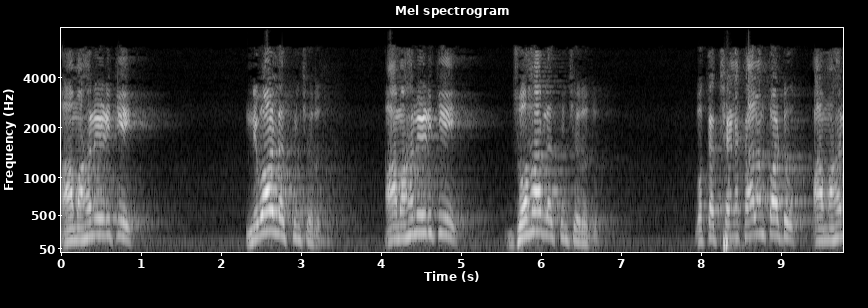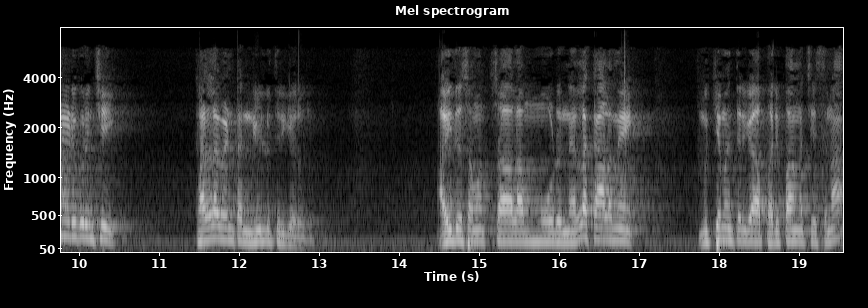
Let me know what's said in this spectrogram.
ఆ మహనీయుడికి నివాళులు అర్పించే రోజు ఆ మహనీయుడికి జోహార్లు అర్పించే రోజు ఒక క్షణకాలం పాటు ఆ మహనీయుడి గురించి కళ్ళ వెంట నీళ్ళు తిరిగే రోజు. ఐదు సంవత్సరాల మూడు నెలల కాలమే ముఖ్యమంత్రిగా పరిపాలన చేసిన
